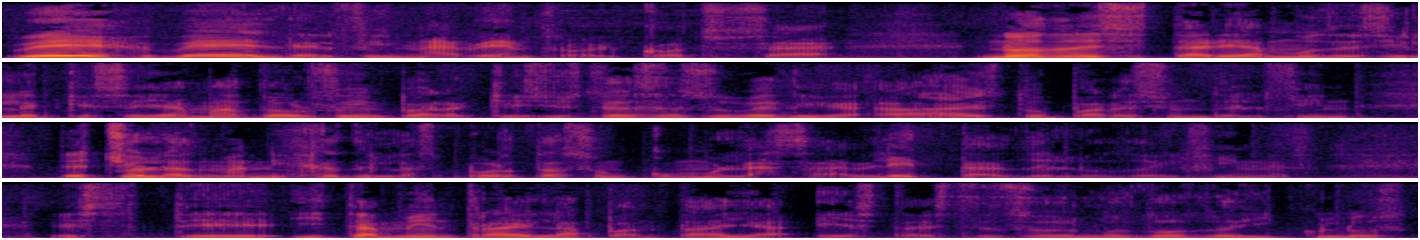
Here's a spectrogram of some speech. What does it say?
ve, ve el delfín adentro del coche, o sea, no necesitaríamos decirle que se llama Dolphin para que si usted se sube diga, ah, esto parece un delfín. De hecho, las manijas de las puertas son como las aletas de los delfines. Este, y también trae la pantalla esta. Estos son los dos vehículos,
